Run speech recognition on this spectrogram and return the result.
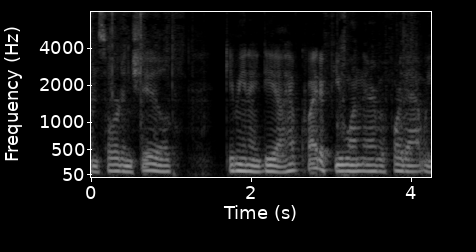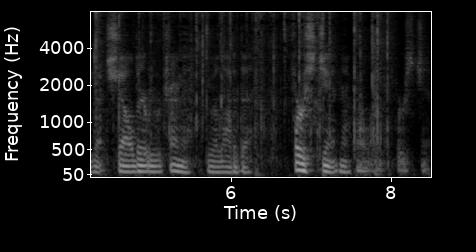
and Sword and Shield, give me an idea. I have quite a few on there. Before that, we got Shellder. We were trying to do a lot of the first gen, not got a lot of first gen.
